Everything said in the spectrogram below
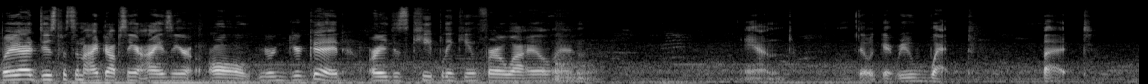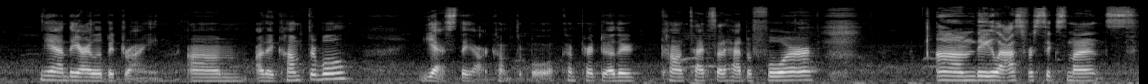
But you gotta do is put some eye drops in your eyes and you're all you're you're good. Or you just keep blinking for a while and and they'll get really wet. But yeah, they are a little bit drying. Um, are they comfortable? Yes, they are comfortable compared to other contacts that I had before. Um, they last for six months.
